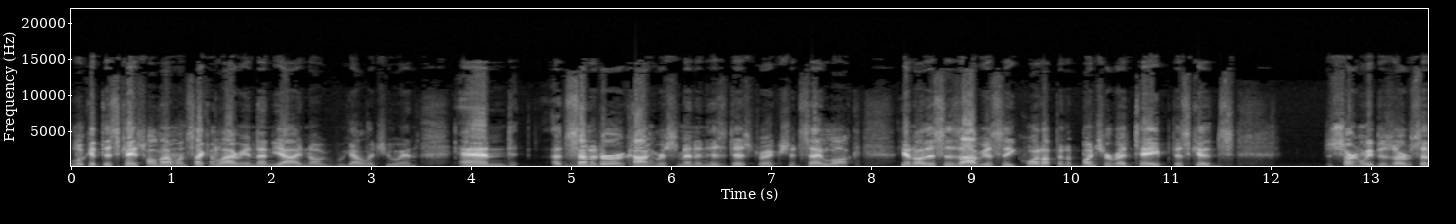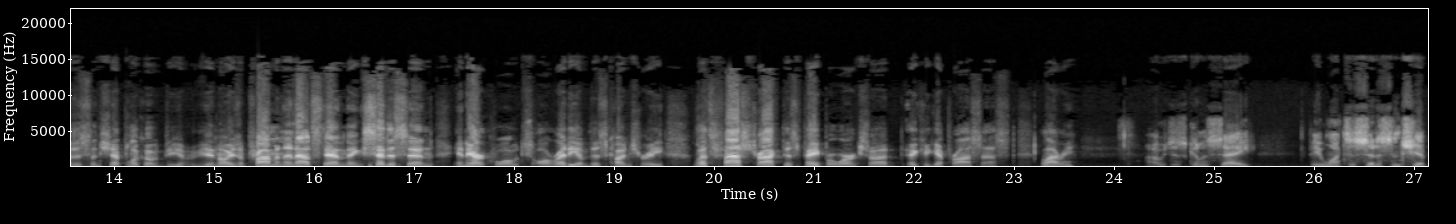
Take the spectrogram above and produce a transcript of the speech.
look at this case. Hold on one second, Larry, and then yeah, I know we got to let you in. And a senator or congressman in his district should say, look, you know, this is obviously caught up in a bunch of red tape. This kid's certainly deserves citizenship. Look, oh, you, you know, he's a prominent, outstanding citizen in air quotes already of this country. Let's fast track this paperwork so it, it could get processed. Larry, I was just going to say, if he wants a citizenship,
